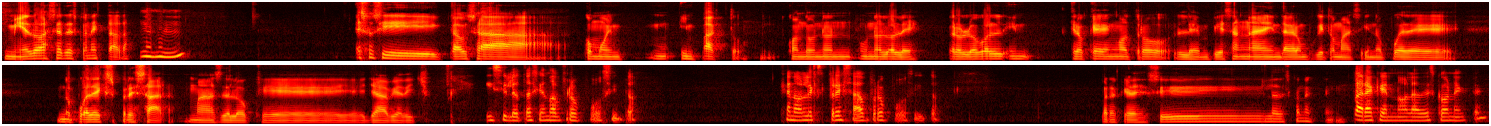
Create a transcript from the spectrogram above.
miedo a ser desconectada. Eso sí causa como im- im- impacto cuando uno, uno lo lee, pero luego el creo que en otro le empiezan a indagar un poquito más y no puede, no puede expresar más de lo que ya había dicho. ¿Y si lo está haciendo a propósito? Que no lo expresa a propósito. Para que sí la desconecten. para que no la desconecten.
